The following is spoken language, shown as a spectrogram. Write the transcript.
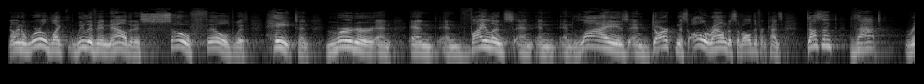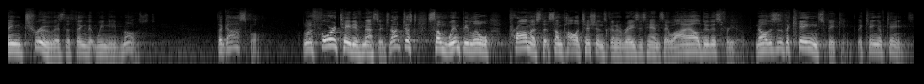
Now, in a world like we live in now that is so filled with hate and murder and, and, and violence and, and, and lies and darkness all around us of all different kinds, doesn't that ring true as the thing that we need most? The gospel. An authoritative message, not just some wimpy little promise that some politician's going to raise his hand and say, Well, I'll do this for you. No, this is the king speaking, the king of kings.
